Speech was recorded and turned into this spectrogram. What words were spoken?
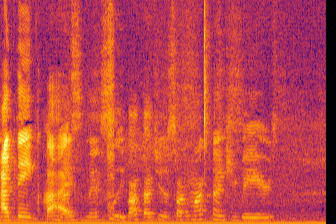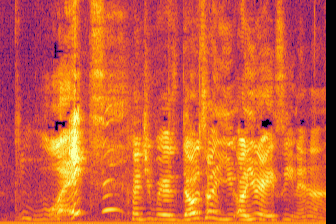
I think five. I must have been asleep. I thought you was talking about Country Bears. What? Country Bears. Don't tell you. Oh, you ain't seen it, huh?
